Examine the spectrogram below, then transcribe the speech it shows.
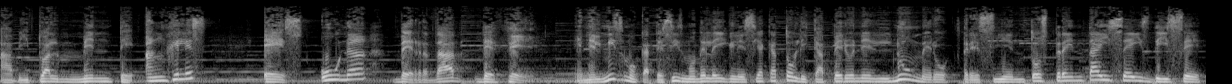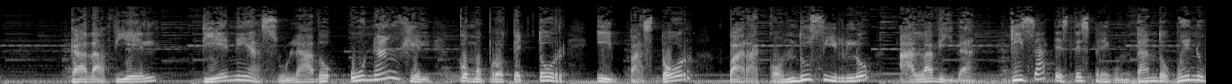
habitualmente ángeles es una verdad de fe. En el mismo catecismo de la Iglesia Católica, pero en el número 336 dice, cada fiel tiene a su lado un ángel como protector y pastor para conducirlo a la vida. Quizá te estés preguntando, bueno,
